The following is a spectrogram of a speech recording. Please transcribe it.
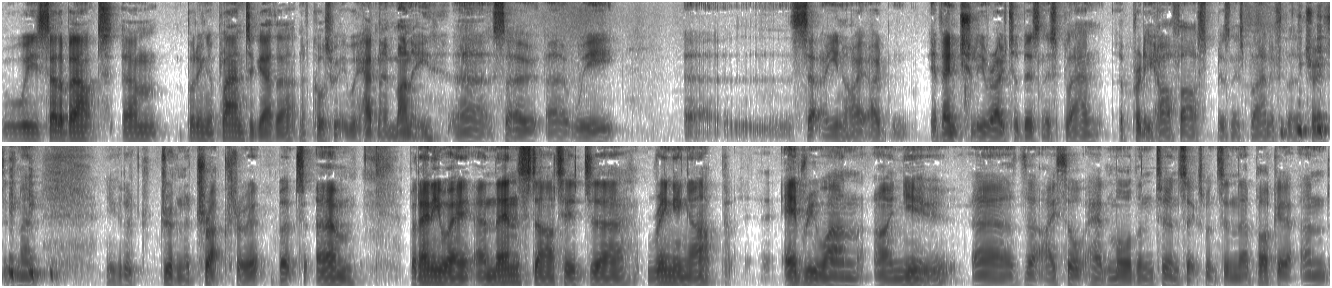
we set about um, putting a plan together, and of course we, we had no money, uh, so uh, we uh, set, you know I, I eventually wrote a business plan, a pretty half-assed business plan, if the truth is known. You could have driven a truck through it, but um, but anyway, and then started uh, ringing up everyone I knew uh, that I thought had more than two and sixpence in their pocket, and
